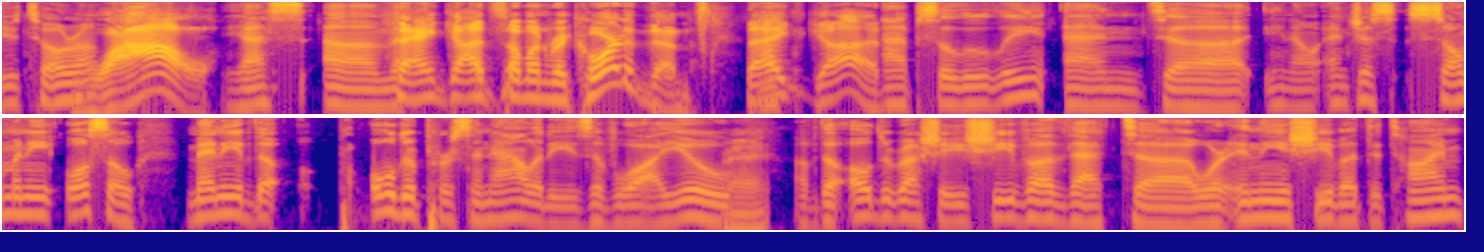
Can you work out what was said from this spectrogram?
YU Torah Wow. yes um, Thank God someone recorded them. Thank God. Absolutely, and uh, you know, and just so many. Also, many of the older personalities of YU, Right. of the older Rosh Yeshiva that uh, were in the yeshiva at the time.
